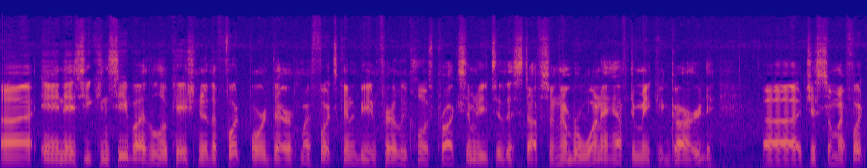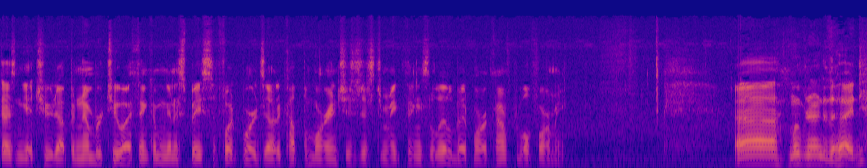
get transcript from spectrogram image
Uh, and as you can see by the location of the footboard there, my foot's going to be in fairly close proximity to this stuff. So number one, I have to make a guard uh, just so my foot doesn't get chewed up. And number two, I think I'm going to space the footboards out a couple more inches just to make things a little bit more comfortable for me. Uh, moving under the hood.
